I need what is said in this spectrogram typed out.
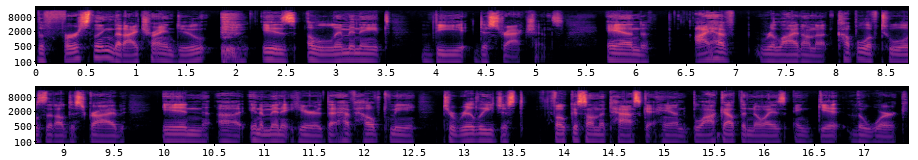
the first thing that I try and do is eliminate the distractions. And I have relied on a couple of tools that I'll describe in uh, in a minute here that have helped me to really just focus on the task at hand, block out the noise, and get the work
